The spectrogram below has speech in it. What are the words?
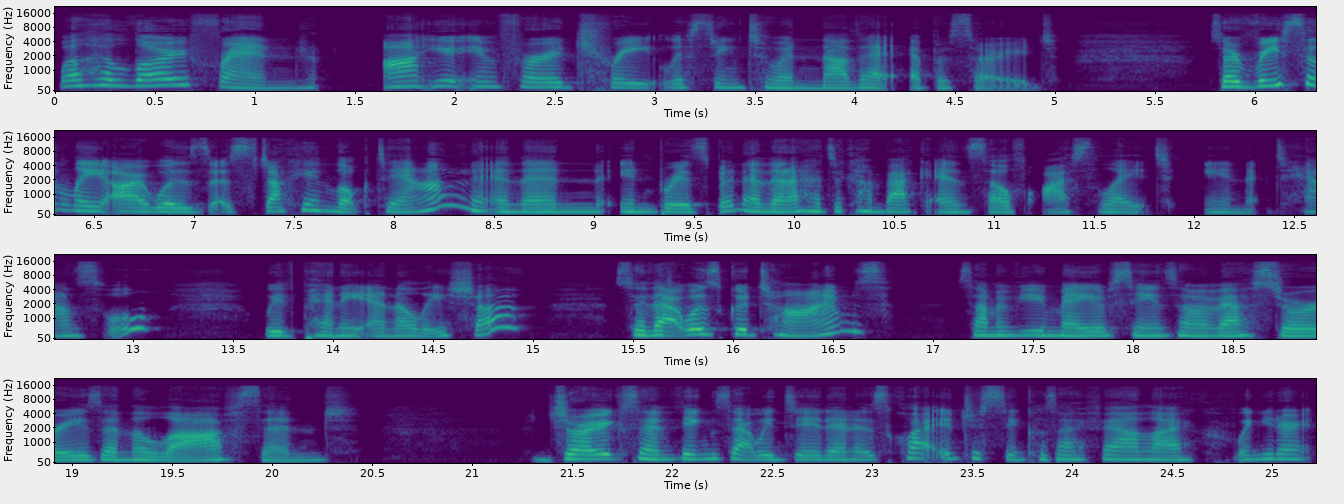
Well, hello, friend. Aren't you in for a treat listening to another episode? So recently I was stuck in lockdown and then in Brisbane, and then I had to come back and self isolate in Townsville with Penny and Alicia. So that was good times. Some of you may have seen some of our stories and the laughs and jokes and things that we did. And it's quite interesting because I found like when you don't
